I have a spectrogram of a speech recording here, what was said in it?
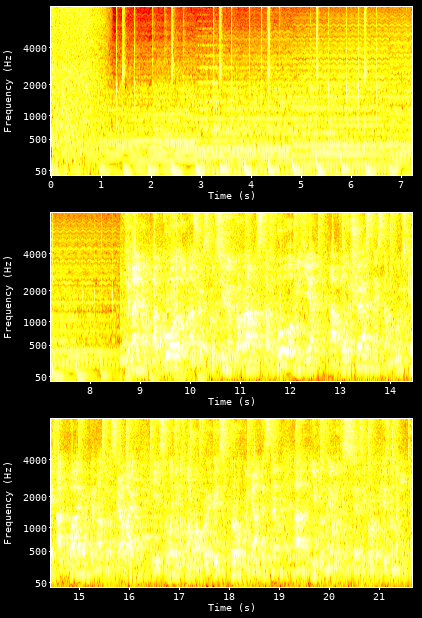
Фінальним акордом нашої екскурсійної програми Стамбулом є величезний стамбульський акваріум під назвою Sea Life. І сьогодні ми зможемо пройтись, прогулятись ним і познайомитися з його різноманіттям.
